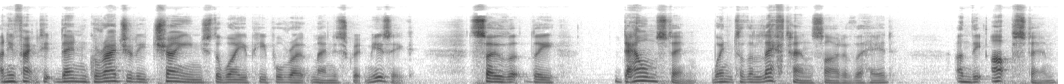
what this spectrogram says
And in fact, it then gradually changed the way people wrote manuscript music so that the down stem went to the left hand side of the head and the up stem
